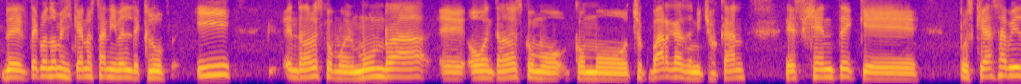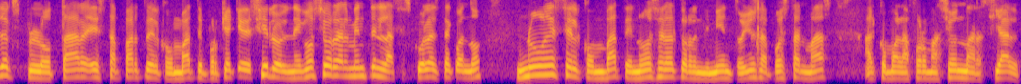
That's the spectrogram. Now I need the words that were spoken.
del taekwondo mexicano está a nivel de club y entrenadores como el Munra eh, o entrenadores como, como Chuck Vargas de Michoacán es gente que pues que ha sabido explotar esta parte del combate, porque hay que decirlo, el negocio realmente en las escuelas de taekwondo no es el combate, no es el alto rendimiento, ellos le apuestan más a como a la formación marcial.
